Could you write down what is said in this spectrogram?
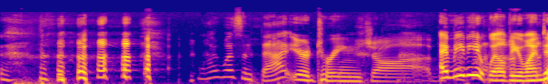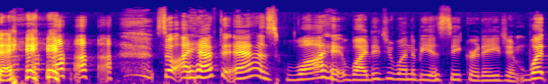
Wasn't that your dream job? Maybe it will be one day. so I have to ask, why? Why did you want to be a secret agent? What?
